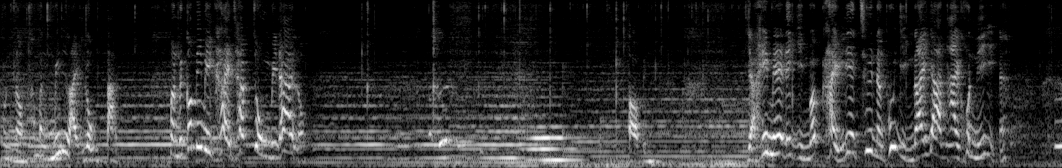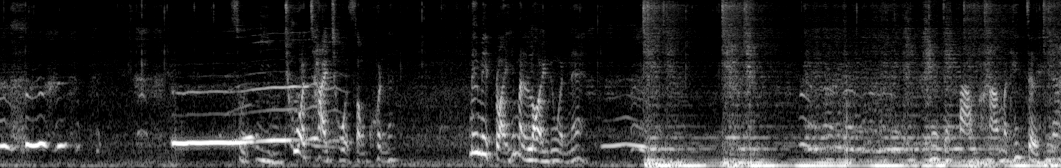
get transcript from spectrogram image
คนเราถ้ามันไม่ไหลลงต่ำมันก็ไม่มีใครชักจูงไม่ได้หรอก ต่อไปนี้อย่าให้แม่ได้ยินว่าใครเรียกชื่อนางผู้หญิงไร้ยางอายคนนี้อีกนะ ส่วนอีหญิงชั่วชายโฉดสองคนนะแม่ไม่ปล่อยให้มันลอยนวลแน่แม่จะตามหามันให้เจอให้ได้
